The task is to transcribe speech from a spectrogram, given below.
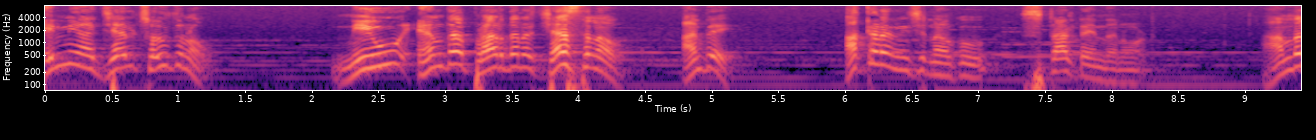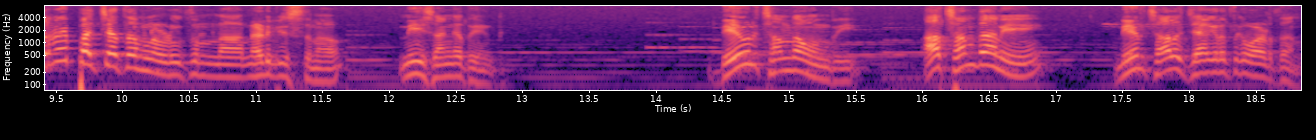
ఎన్ని అధ్యాయాలు చదువుతున్నావు? నీవు ఎంత ప్రార్థన చేస్తున్నావు? అంతే. అక్కడ నుంచి నాకు స్టార్ట్ అయిందనమాట అందరినీ పశ్చాత్తంలో అడుగుతున్నా నడిపిస్తున్నావు. నీ సంగతి ఏంటి? దేవుని చందం ఉంది. ఆ చందాన్ని నేను చాలా జాగ్రత్తగా వాడతాను.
